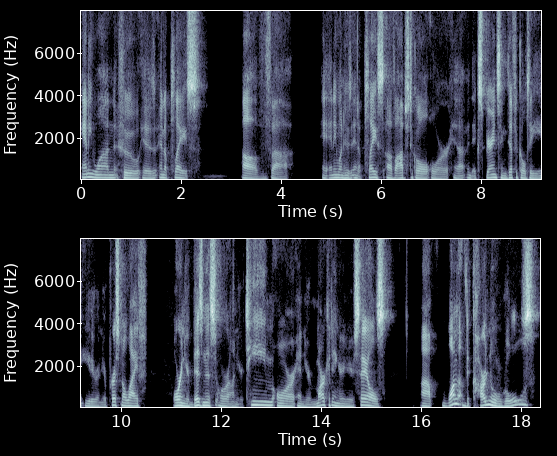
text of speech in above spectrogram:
anyone who is in a place of, uh, anyone who's in a place of obstacle or uh, experiencing difficulty either in your personal life or in your business or on your team or in your marketing or your sales uh, one of the cardinal rules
